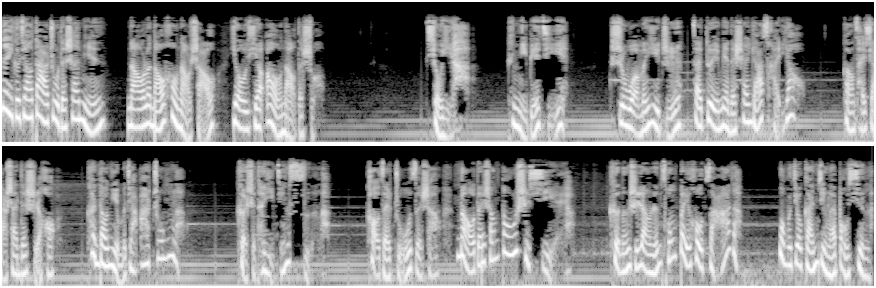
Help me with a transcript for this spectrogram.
那个叫大柱的山民挠了挠后脑勺，有些懊恼的说。秀姨啊，你别急，是我们一直在对面的山崖采药，刚才下山的时候看到你们家阿忠了，可是他已经死了，靠在竹子上，脑袋上都是血呀，可能是让人从背后砸的，我们就赶紧来报信了。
